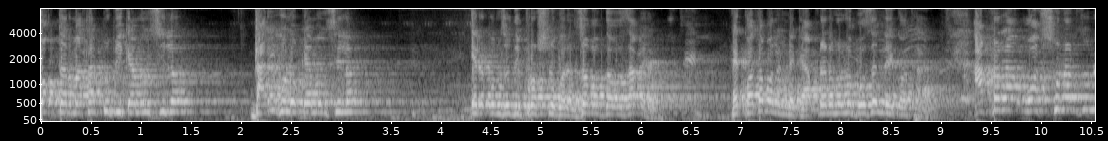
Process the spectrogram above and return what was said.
বক্তার মাথার টুপি কেমন ছিল? দাড়িগুলো কেমন ছিল? এরকম যদি প্রশ্ন করে, জবাব দেওয়া যাবে? হ্যাঁ কথা বলেন নাকি? আপনারা মনে হয় বোঝেন না কথা। আপনারা ওয়াজ শোনার জন্য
